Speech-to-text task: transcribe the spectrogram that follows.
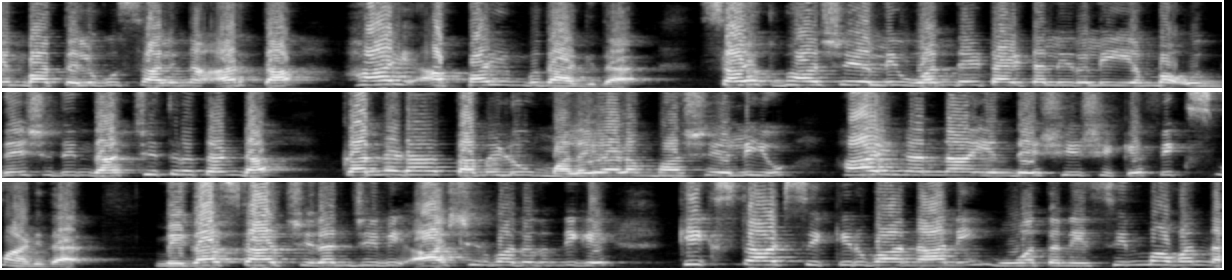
ಎಂಬ ತೆಲುಗು ಸಾಲಿನ ಅರ್ಥ ಹಾಯ್ ಅಪ್ಪ ಎಂಬುದಾಗಿದೆ. ಸೌತ್ ಭಾಷೆಯಲ್ಲಿ ಒಂದೇ ಟೈಟಲ್ ಇರಲಿ ಎಂಬ ಉದ್ದೇಶದಿಂದ ಚಿತ್ರತಂಡ ಕನ್ನಡ, ತಮಿಳು, ಮಲಯಾಳಂ ಭಾಷೆಯಲ್ಲಿಯೂ ಹಾಯ್ ನನ್ನ ಎಂದೇ ಶೀರ್ಷಿಕೆ ಫಿಕ್ಸ್ ಮಾಡಿದೆ. ಮೆಗಾಸ್ಟಾರ್ ಚಿರಂಜೀವಿ ಆಶೀರ್ವಾದದೊಂದಿಗೆ ಕಿಕ್ ಸ್ಟಾರ್ಟ್ ಸಿಕ್ಕಿರುವ ನಾನಿ ಮೂವತ್ತನೇ ಸಿನಿಮಾವನ್ನ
